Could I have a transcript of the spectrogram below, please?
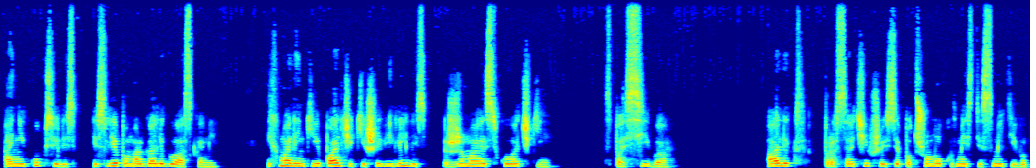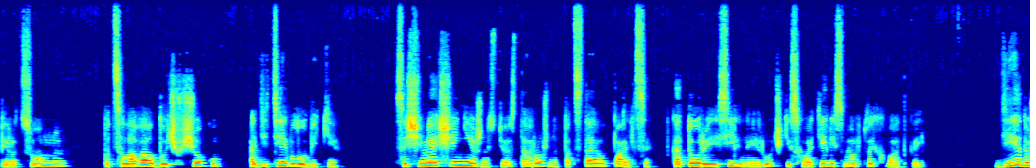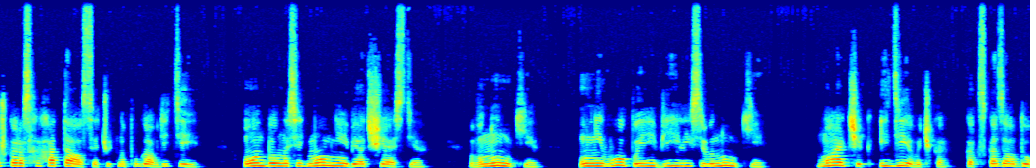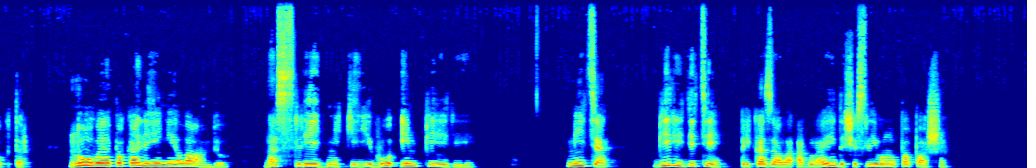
Они куксились и слепо моргали глазками. Их маленькие пальчики шевелились, сжимаясь в кулачки. «Спасибо». Алекс, просочившийся под шумок вместе с Митей в операционную, поцеловал дочь в щеку, а детей в лобике. Со щемящей нежностью осторожно подставил пальцы, которые сильные ручки схватились мертвой хваткой. Дедушка расхохотался, чуть напугав детей. Он был на седьмом небе от счастья. Внуки! У него появились внуки! Мальчик и девочка, как сказал доктор. Новое поколение Ламбел наследники его империи. «Митя, бери детей», — приказала Аглаида счастливому папаше.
